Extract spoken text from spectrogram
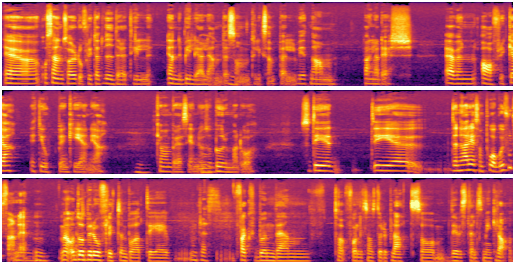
Eh, och sen så har det då flyttat vidare till ännu billigare länder Mm. som till exempel Vietnam, Bangladesh, även Afrika, Etiopien, Kenya Mm. kan man börja se nu. Och så. Burma då. Så det, det, den här resan pågår ju fortfarande. Mm. Mm. Men, och då beror flytten på att det är press. fackförbunden får liksom större plats och det ställs mer krav.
